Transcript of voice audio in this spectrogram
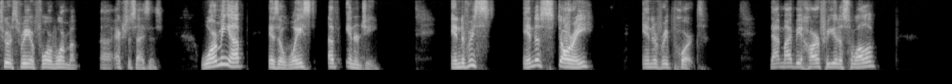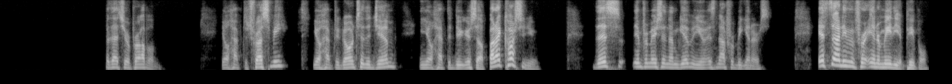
two or three or four warm up uh, exercises. Warming up is a waste of energy. End of, re- end of story, end of report. That might be hard for you to swallow, but that's your problem. You'll have to trust me. You'll have to go into the gym and you'll have to do it yourself. But I caution you this information I'm giving you is not for beginners. It's not even for intermediate people.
